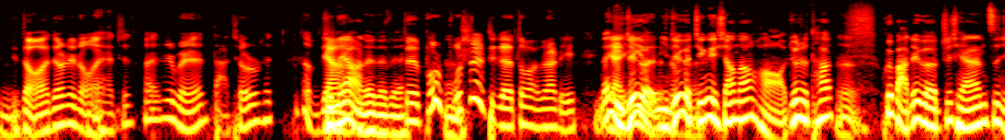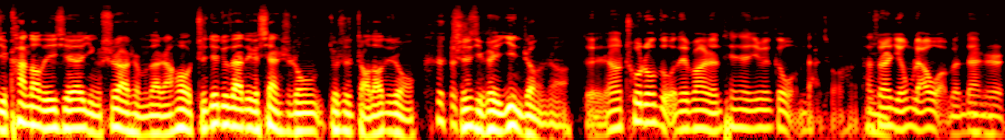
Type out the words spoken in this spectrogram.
你懂啊？就是那种，哎呀，这他妈日本人打球他不怎么就那样，对对对，对，不不是这个动画片里。那你这个你这个经历相当好，就是他会把这个之前自己看到的一些影视啊什么的，然后直接就在这个现实中就是找到这种实体可以印证，你知道吗？对，然后初中组那帮人天天因为跟我们打球哈，他虽然赢不了我们，但是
